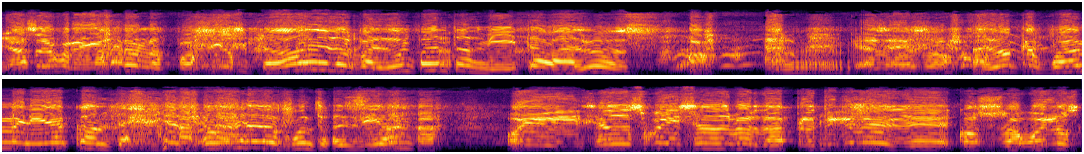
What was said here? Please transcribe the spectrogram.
ya se fregaron los pollos. No, les apareció un fantasmita o algo, ¿Qué es eso? algo que puedan venir a contar, la puntuación. Oye, y si eso que dices es verdad, platíquenle eh, con sus abuelos,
